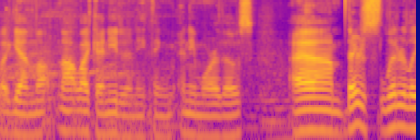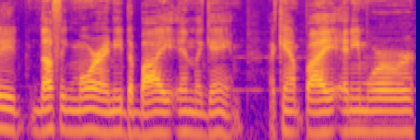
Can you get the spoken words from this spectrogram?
Again, not, not like I needed anything, any more of those. Um, there's literally nothing more I need to buy in the game. I can't buy any more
